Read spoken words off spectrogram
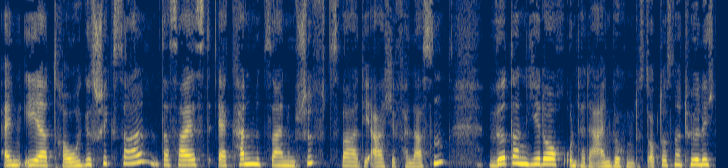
ein eher trauriges Schicksal. Das heißt, er kann mit seinem Schiff zwar die Arche verlassen, wird dann jedoch unter der Einwirkung des Doktors natürlich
